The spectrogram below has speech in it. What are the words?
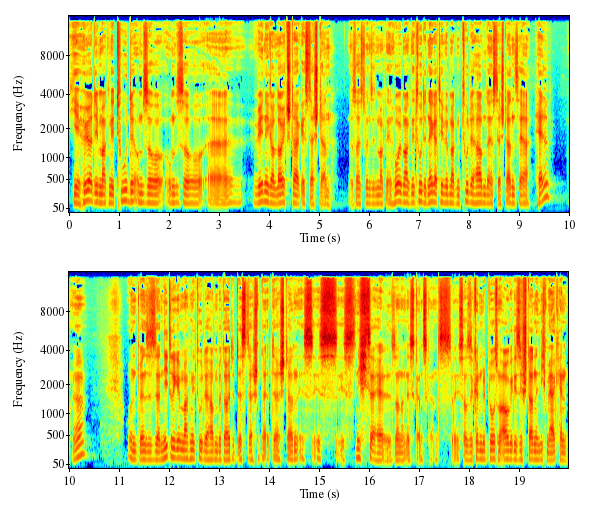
je höher die Magnitude, umso, umso äh, weniger leuchtstark ist der Stern. Das heißt, wenn Sie eine hohe Magnitude, negative Magnitude haben, dann ist der Stern sehr hell. Ja? Und wenn Sie sehr niedrige Magnitude haben, bedeutet das, der, der Stern ist, ist, ist nicht sehr hell, sondern ist ganz, ganz, ist, also Sie können mit bloßem Auge diese Sterne nicht mehr erkennen.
